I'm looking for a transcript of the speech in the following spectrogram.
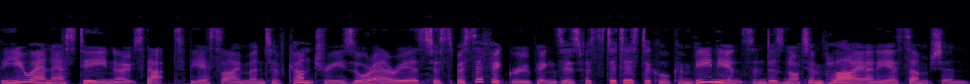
The UNSD notes that, the assignment of countries or areas to specific groupings is for statistical convenience and does not imply any assumption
